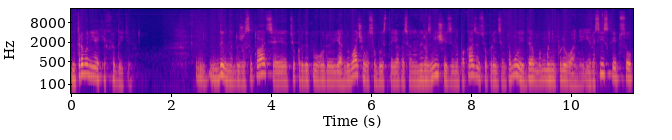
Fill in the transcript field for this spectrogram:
Не треба ніяких кредитів. Дивна дуже ситуація. Цю кредитну угоду я не бачив особисто, якось вона не розміщується, не показується українцям, тому йде маніпулювання. І російське ПСО,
